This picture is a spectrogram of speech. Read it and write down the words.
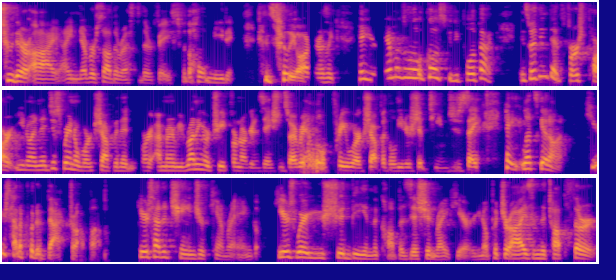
to their eye. I never saw the rest of their face for the whole meeting. It's really awkward. I was like, "Hey, your camera's a little close. Could you pull it back?" And so I think that first part, you know, and I just ran a workshop with it. Or I'm going to be running a retreat for an organization, so I ran a little pre-workshop with the leadership team to just say, "Hey, let's get on." Here's how to put a backdrop up here's how to change your camera angle. Here's where you should be in the composition right here. You know, put your eyes in the top third,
